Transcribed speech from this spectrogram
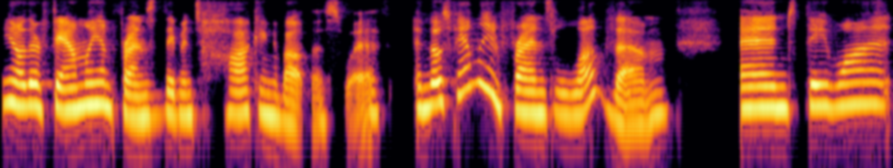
you know, their family and friends that they've been talking about this with. And those family and friends love them and they want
